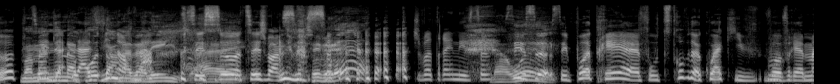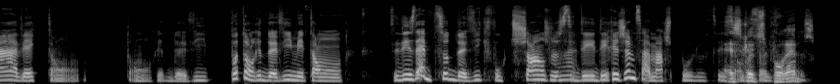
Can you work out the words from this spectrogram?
ça. puis Va tu sais, m'amener la- ma la poudre vie dans ma normale. valise. C'est Hey. ça, tu sais, je vais emmener ma C'est vrai? Je vais traîner ça. Ben C'est ouais. ça. C'est pas très. euh, Faut que tu trouves de quoi qui va Mm. vraiment avec ton, ton rythme de vie. Pas ton rythme de vie, mais ton. C'est des habitudes de vie qu'il faut que tu changes. là. Ouais. Des, des régimes, ça marche pas. Est-ce que tu pourrais dire.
